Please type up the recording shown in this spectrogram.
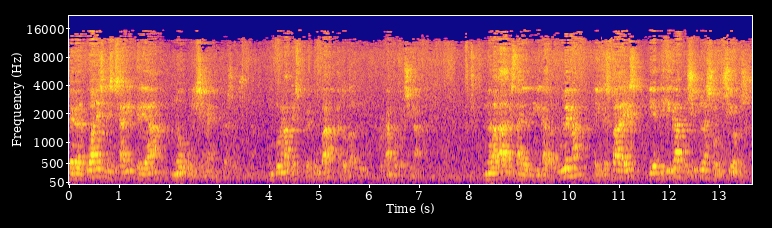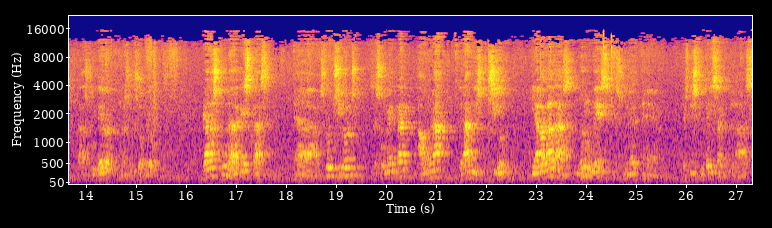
per al qual és necessari crear nou coneixement per solucionar. Un problema que es preocupa a tot el grup, un problema professional. Una vegada que està identificat el problema, el que es fa és identificar possibles solucions. Cadascú té una solució pròpia. Cadascuna d'aquestes eh, solucions se someten a una gran discussió i a vegades no només es, eh, es discuteixen les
